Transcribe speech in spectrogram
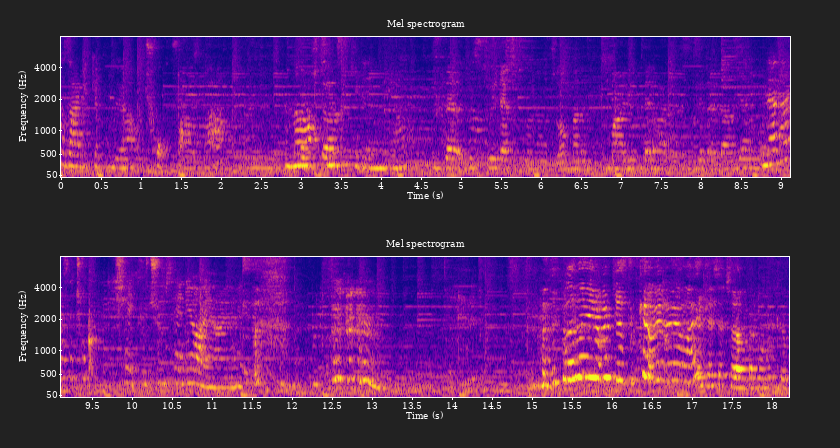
pazarlık yapılıyor çok fazla. Ne yaptınız ki deniliyor. biz de bir sürü ilaç kullanıyoruz. Onların maliyetleri var. Bize de daha gelmiyor. Nedense çok şey küçümseniyor yani. Çoraplarıma bakın.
